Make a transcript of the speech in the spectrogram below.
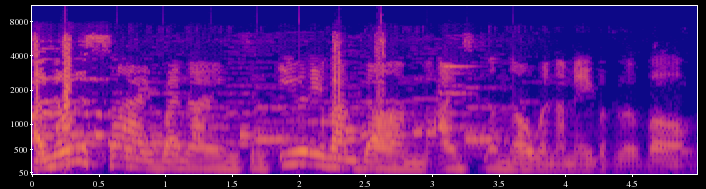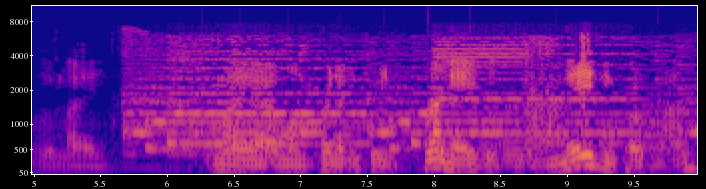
I know the sign when I'm, even if I'm dumb, I still know when I'm able to evolve my my uh, Monferno into Infernape, which is an amazing Pokemon.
